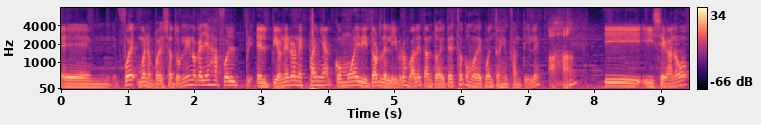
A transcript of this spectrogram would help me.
Eh, fue, bueno, pues Saturnino Calleja fue el, pionero en España como editor de libros, ¿vale? Tanto de texto como de cuentos infantiles. Ajá. Y, y se ganó,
